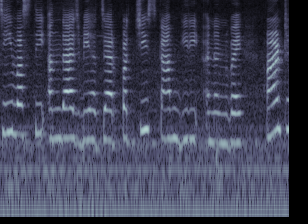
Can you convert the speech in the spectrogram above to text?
સિંહ વસ્તી અંદાજ બે હજાર પચીસ કામગીરી અનન્વય આઠ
